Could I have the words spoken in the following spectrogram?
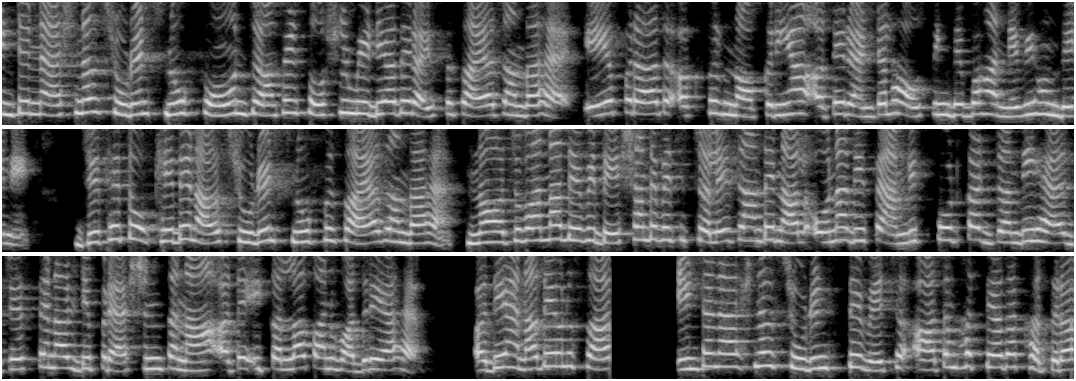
ਇੰਟਰਨੈਸ਼ਨਲ ਸਟੂਡੈਂਟਸ ਨੂੰ ਫੋਨ ਜਾਂ ਫਿਰ ਸੋਸ਼ਲ ਮੀਡੀਆ ਦੇ ਰਾਹੀਂ ਫਸਾਇਆ ਜਾਂਦਾ ਹੈ। ਇਹ ਅਪਰਾਧ ਅਕਸਰ ਨੌਕਰੀਆਂ ਅਤੇ ਰੈਂਟਲ ਹਾਊਸਿੰਗ ਦੇ ਬਹਾਨੇ ਵੀ ਹੁੰਦੇ ਨੇ, ਜਿੱਥੇ ਧੋਖੇ ਦੇ ਨਾਲ ਸਟੂਡੈਂਟਸ ਨੂੰ ਫਸਾਇਆ ਜਾਂਦਾ ਹੈ। ਨੌਜਵਾਨਾਂ ਦੇ ਵਿਦੇਸ਼ਾਂ ਦੇ ਵਿੱਚ ਚਲੇ ਜਾਣ ਦੇ ਨਾਲ ਉਹਨਾਂ ਦੀ ਫੈਮਿਲੀ ਸਪੋਰਟ ਘਟ ਜਾਂਦੀ ਹੈ, ਜਿਸ ਦੇ ਨਾਲ ਡਿਪਰੈਸ਼ਨ ਤਣਾਅ ਅਤੇ ਇਕੱਲਾਪਨ ਵੱਧ ਰਿਹਾ ਹੈ। ਅਧਿਐਨਾਂ ਦੇ ਅਨੁਸਾਰ ਇੰਟਰਨੈਸ਼ਨਲ ਸਟੂਡੈਂਟਸ ਦੇ ਵਿੱਚ ਆਤਮ ਹੱਤਿਆ ਦਾ ਖਤਰਾ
